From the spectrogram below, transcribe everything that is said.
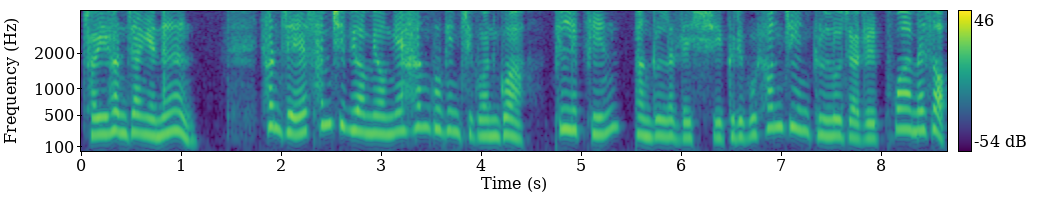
저희 현장에는 현재 30여 명의 한국인 직원과 필리핀, 방글라데시, 그리고 현지인 근로자를 포함해서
